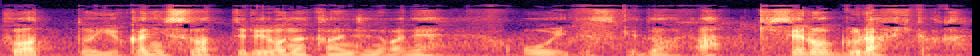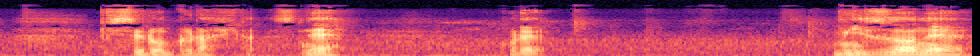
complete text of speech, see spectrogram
ふわっと床に座ってるような感じのがね、多いですけど、あ、キセログラフィカか。キセログラフィカですね。これ、水はね、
